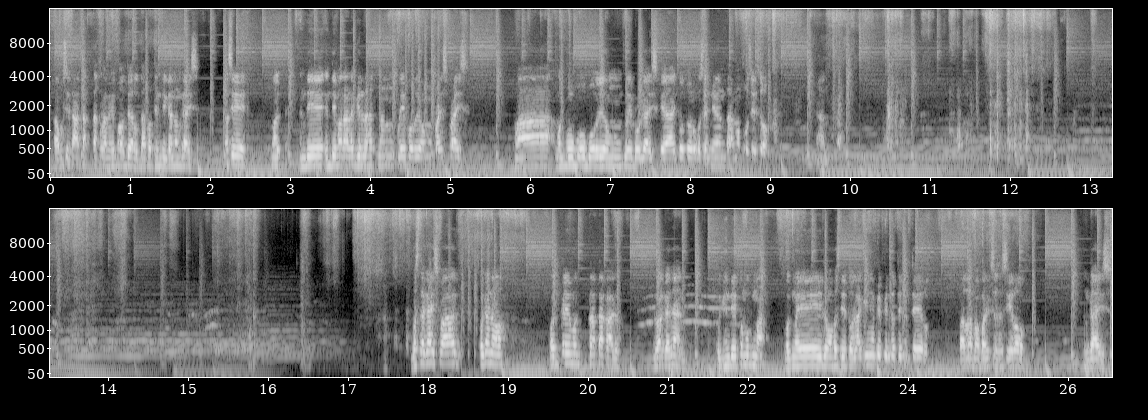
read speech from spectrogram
tapos itataktak lang yung powder. Dapat hindi ganun guys. Kasi mag, hindi hindi malalagay lahat ng flavor yung french fries ma magbubuo yung flavor guys. Kaya ituturo ko sa inyo yung tamang proseso. Yan Basta guys, pag, pag ano, pag kayo magtatakal, di ba ganyan? Pag hindi tumugma, pag may lumabas dito, lagi nyo pipindutin yung tail para babalik sa zero. Yan guys.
